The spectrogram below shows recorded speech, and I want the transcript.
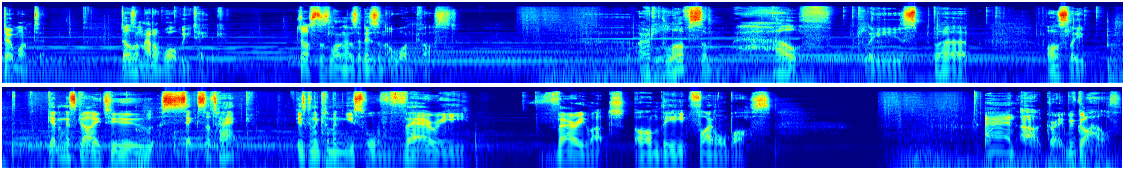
don't want it. Doesn't matter what we take, just as long as it isn't a one cost. Uh, I'd love some health, please, but honestly, getting this guy to 6 attack is going to come in useful very, very much on the final boss. And, oh great, we've got health.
